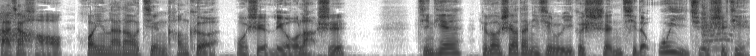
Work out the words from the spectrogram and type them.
大家好，欢迎来到健康课，我是刘老师。今天刘老师要带你进入一个神奇的味觉世界。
